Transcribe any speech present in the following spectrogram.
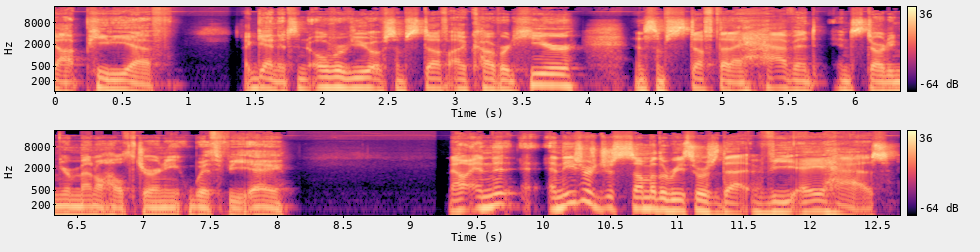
pdf again it's an overview of some stuff i've covered here and some stuff that i haven't in starting your mental health journey with va now and, th- and these are just some of the resources that va has.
